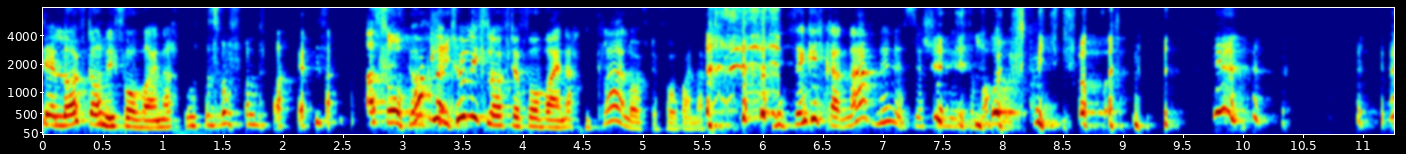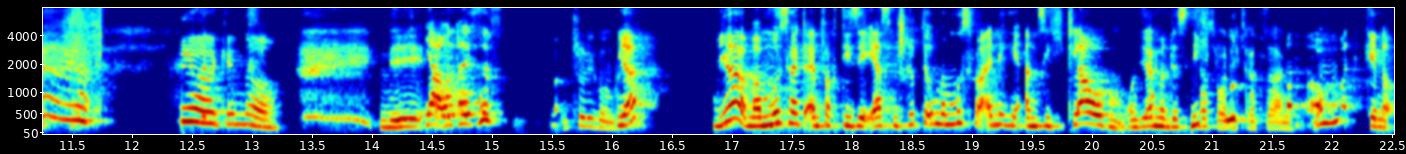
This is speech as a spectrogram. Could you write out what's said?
Der läuft auch nicht vor Weihnachten, also von daher. Ach so, Doch, okay. natürlich läuft er vor Weihnachten. Klar läuft er vor Weihnachten. Jetzt denke ich gerade nach, ne, das ist ja schon nächste Woche. läuft nicht vorbei. ja, genau. Nee, Ja, und muss, Entschuldigung. Ja, ja, man muss halt einfach diese ersten Schritte und man muss vor allen Dingen an sich glauben. Und Ja, wenn man das nicht das wollte ich tut, gerade sagen. dann braucht Mhm. man, genau,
